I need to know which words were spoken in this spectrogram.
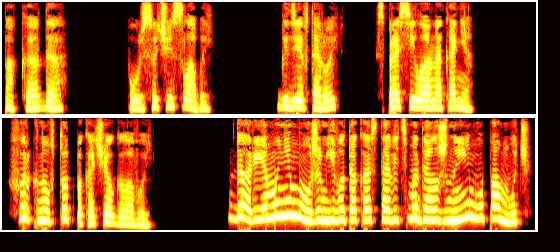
«Пока да. Пульс очень слабый. Где второй?» — спросила она коня. Фыркнув, тот покачал головой. «Дарья, мы не можем его так оставить, мы должны ему помочь».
